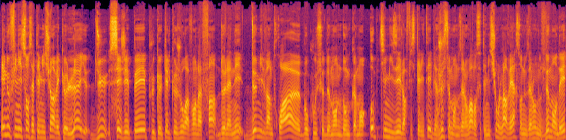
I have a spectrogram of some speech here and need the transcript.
Et nous finissons cette émission avec l'œil du CGP, plus que quelques jours avant la fin de l'année 2023. Euh, beaucoup se demandent donc comment optimiser leur fiscalité. Et eh bien justement, nous allons voir dans cette émission l'inverse. Nous allons nous demander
